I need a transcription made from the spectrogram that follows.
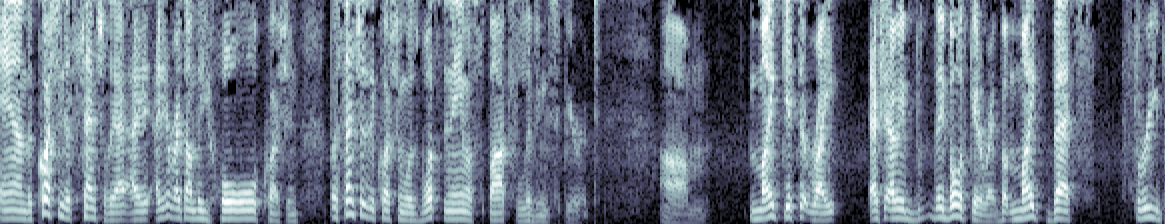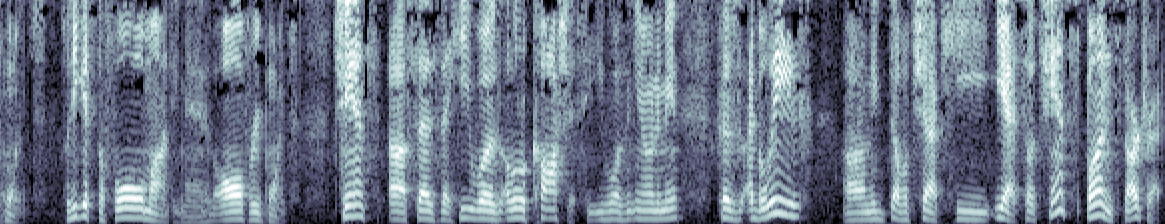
And the question essentially, I, I, didn't write down the whole question, but essentially the question was, what's the name of Spock's living spirit? Um, Mike gets it right. Actually, I mean, they both get it right, but Mike bets three points. So he gets the full Monty, man, all three points. Chance uh, says that he was a little cautious. He wasn't, you know what I mean? Because I believe uh, let me double check. He, yeah, so Chance spun Star Trek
